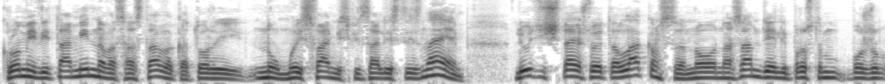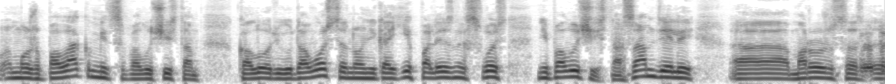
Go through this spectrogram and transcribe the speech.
Кроме витаминного состава, который, ну, мы с вами специалисты знаем, люди считают, что это лакомство, но на самом деле просто можно, можно полакомиться, получить там калории удовольствия, но никаких полезных свойств не получить. На самом деле э, мороженое... Это, э,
